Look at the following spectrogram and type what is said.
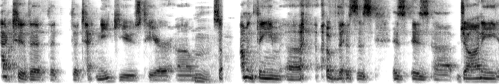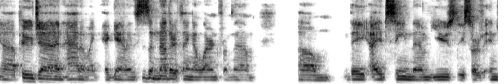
back to the, the, the technique used here. Um, mm. So common theme uh, of this is is is uh, Jonni, uh, Pooja, and Adam again. And this is another thing I learned from them. Um, they I had seen them use these sort of in,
